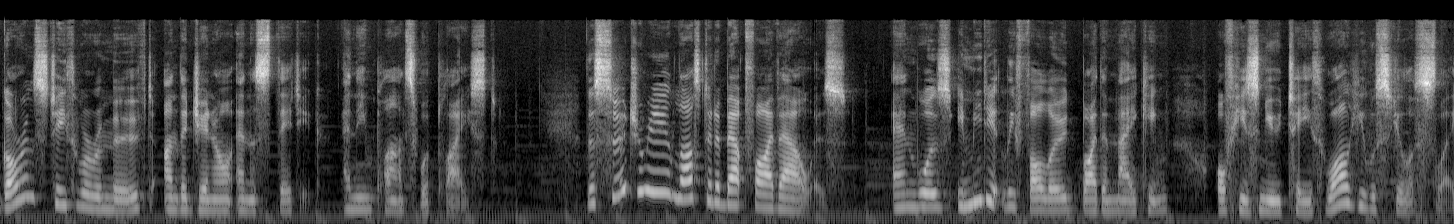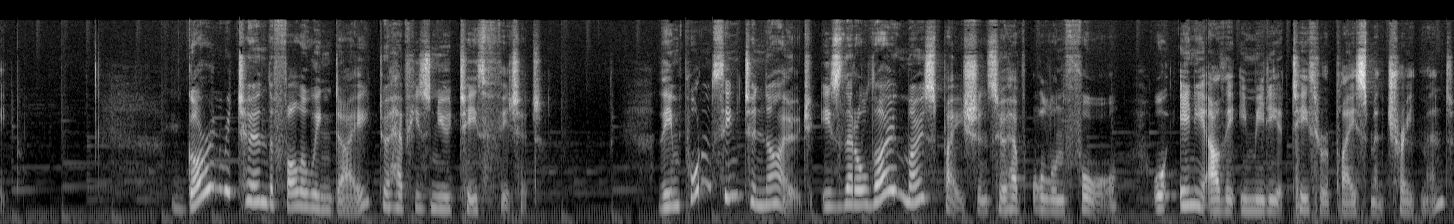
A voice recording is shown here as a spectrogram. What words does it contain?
Goran's teeth were removed under general anesthetic and implants were placed. The surgery lasted about five hours and was immediately followed by the making of his new teeth while he was still asleep. Goran returned the following day to have his new teeth fitted. The important thing to note is that although most patients who have all on four or any other immediate teeth replacement treatment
